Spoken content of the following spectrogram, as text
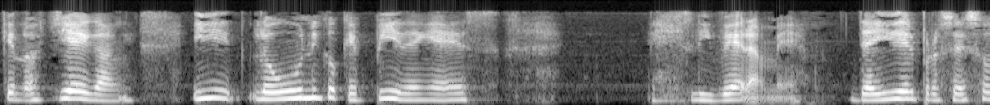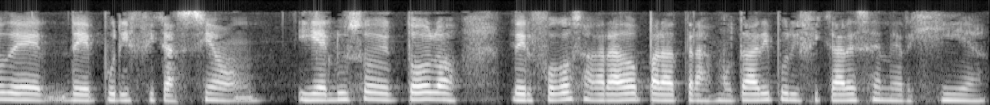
que nos llegan y lo único que piden es, libérame. De ahí del proceso de, purificación y el uso de todo lo, del fuego sagrado para transmutar y purificar esa energía.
